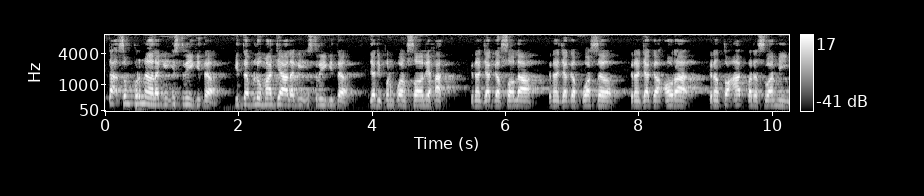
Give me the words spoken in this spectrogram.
Tak sempurna lagi isteri kita. Kita belum ajar lagi isteri kita. Jadi perempuan salihah. Kena jaga solat, kena jaga puasa, kena jaga aurat, kena taat pada suami,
